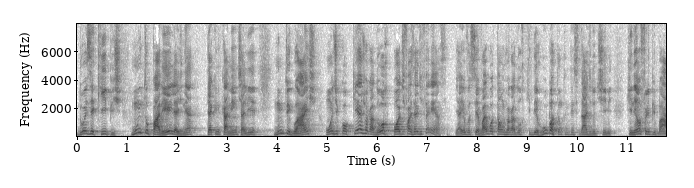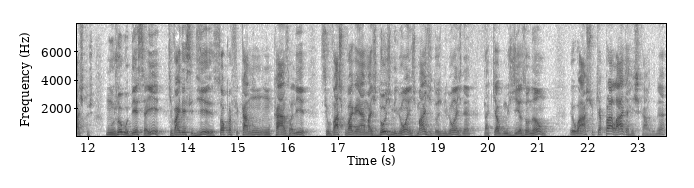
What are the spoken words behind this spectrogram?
duas equipes muito parelhas, né? Tecnicamente ali muito iguais, onde qualquer jogador pode fazer a diferença. E aí você vai botar um jogador que derruba tanta intensidade do time, que nem o Felipe Bastos, num jogo desse aí, que vai decidir, só para ficar num, num, caso ali, se o Vasco vai ganhar mais 2 milhões, mais de 2 milhões, né, daqui a alguns dias ou não, eu acho que é para lá de arriscado, né?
